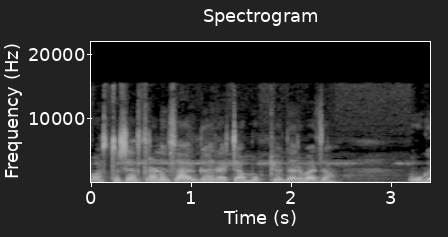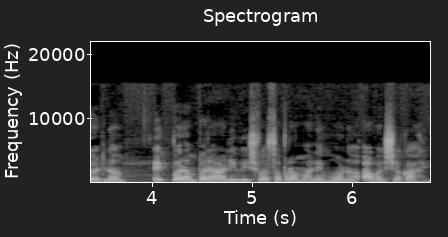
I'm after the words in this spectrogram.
वास्तुशास्त्रानुसार घराचा मुख्य दरवाजा उघडणं एक परंपरा आणि विश्वासाप्रमाणे होणं आवश्यक आहे.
